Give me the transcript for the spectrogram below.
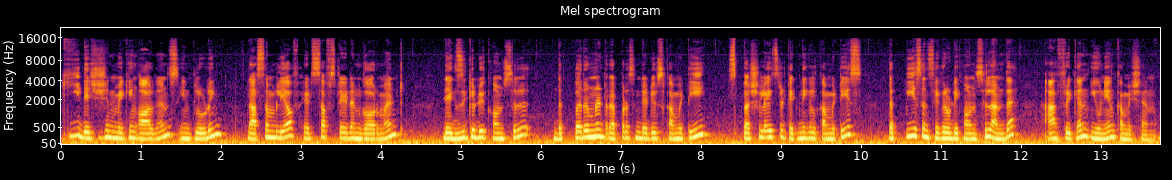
key decision-making organs including the Assembly of Heads of State and Government, the Executive Council, the Permanent Representatives Committee, Specialized Technical Committees, the Peace and Security Council and the African Union Commission.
